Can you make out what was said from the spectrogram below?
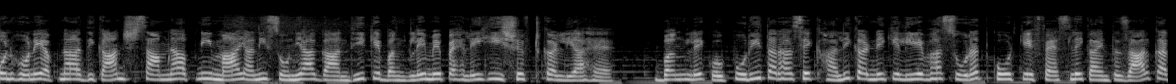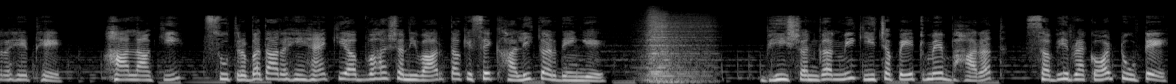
उन्होंने अपना अधिकांश सामना अपनी माँ यानी सोनिया गांधी के बंगले में पहले ही शिफ्ट कर लिया है। बंगले को पूरी तरह से खाली करने के लिए वह सूरत कोर्ट के फैसले का इंतज़ार कर रहे थे। हालाँकि, सूत्र बता रहे हैं कि अब वह शनिवार तक इसे खाली कर देंगे। भीषण गर्मी की चपेट में भारत, सभी रिकॉर्ड टूटे,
